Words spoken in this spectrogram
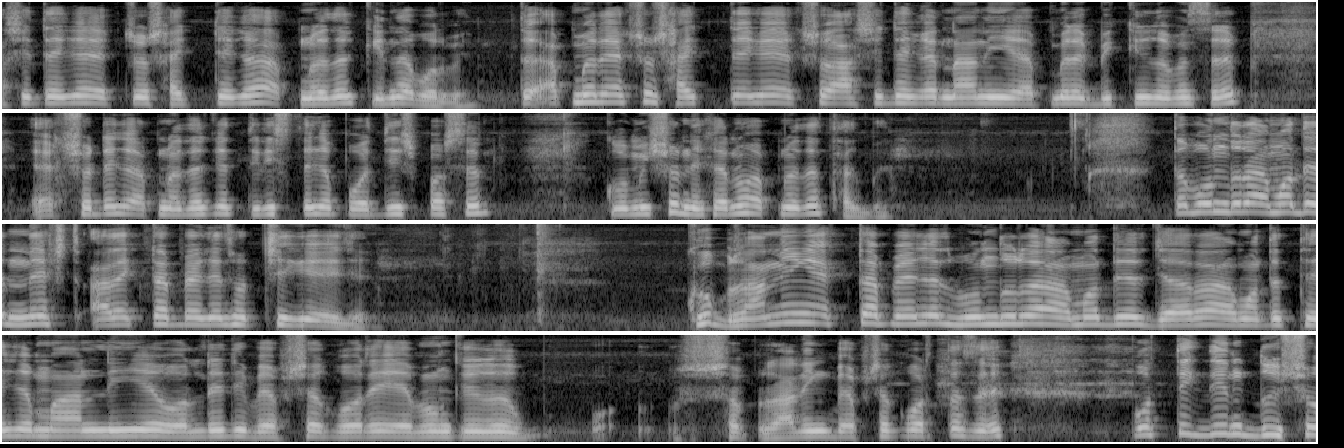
আশি টাকা, একশো ষাট টাকা আপনাদের কিনা পড়বে। তো আপনারা একশো ষাট টাকা, একশো আশি টাকা না নিয়ে আপনারা বিক্রি করবেন স্রেফ একশো টাকা আপনাদেরকে তিরিশ থেকে পঁয়ত্রিশ পার্সেন্ট কমিশন এখানেও আপনাদের থাকবে। তো বন্ধুরা, আমাদের নেক্সট আরেকটা প্যাকেজ হচ্ছে গিয়ে যে খুব রানিং একটা প্যাকেজ বন্ধুরা, আমাদের যারা আমাদের থেকে মাল নিয়ে অলরেডি ব্যবসা করে এবং সব রানিং ব্যবসা করতেছে প্রত্যেক দিন দুশো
